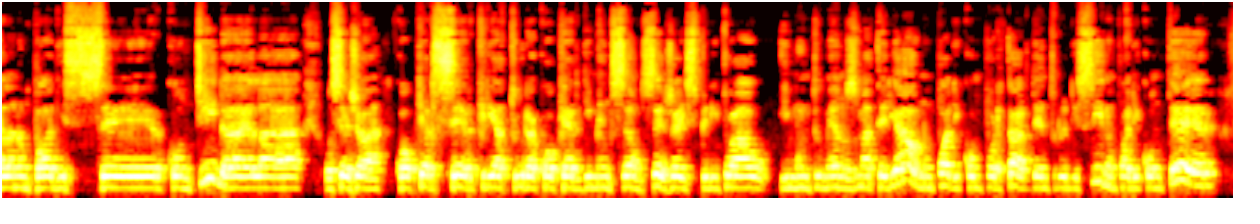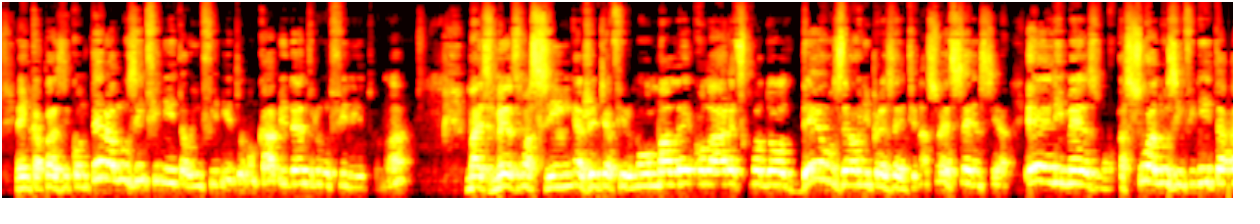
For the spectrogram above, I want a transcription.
ela não pode ser contida, ela, ou seja, qualquer ser, criatura, qualquer dimensão, seja espiritual e muito menos material, não pode comportar dentro de si, não pode conter, é incapaz de conter a luz infinita. O infinito não cabe dentro do finito, não é? Mas mesmo assim, a gente afirmou, moleculares quando Deus é onipresente na sua essência, Ele mesmo, a sua luz infinita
